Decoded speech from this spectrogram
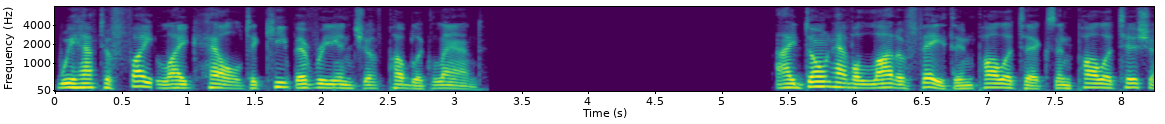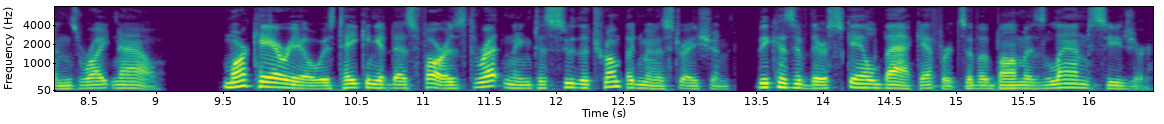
We have to fight like hell to keep every inch of public land. I don't have a lot of faith in politics and politicians right now. Marcario is taking it as far as threatening to sue the Trump administration because of their scale-back efforts of Obama's land seizure.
